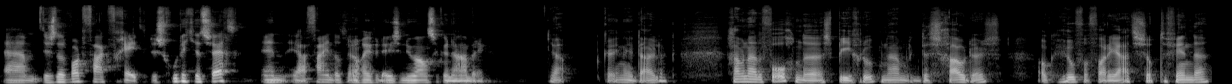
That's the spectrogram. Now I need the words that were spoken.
Ehm, dus dat wordt vaak vergeten. Dus goed dat je het zegt. En ja, fijn dat we Ja. nog even deze nuance kunnen aanbrengen. Ja, oké, nee, duidelijk. Gaan we naar de volgende spiergroep, namelijk de schouders. Ook heel veel variaties op te vinden.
